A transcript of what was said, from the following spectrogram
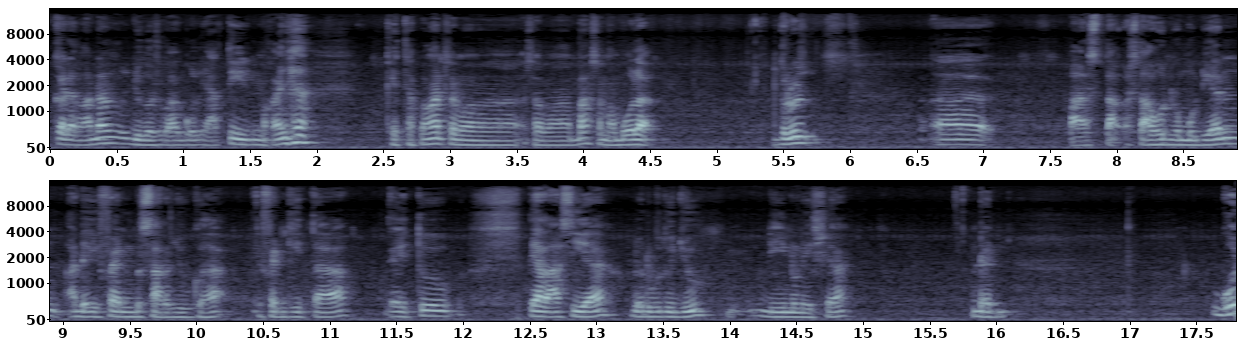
kadang-kadang juga suka gue liatin makanya kecap banget sama sama apa sama bola. Terus uh, pas setahun kemudian ada event besar juga event kita yaitu Piala Asia 2007 di Indonesia. Dan gue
